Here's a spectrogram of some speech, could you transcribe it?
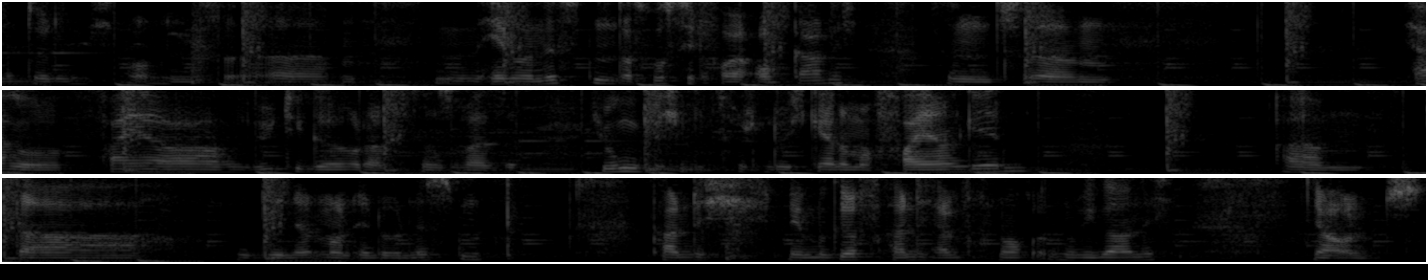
natürlich. Und ähm, Hedonisten, das wusste ich vorher auch gar nicht, sind ähm, ja so feierwütige oder beziehungsweise Jugendliche, die zwischendurch gerne mal feiern gehen. Ähm, da, die nennt man Hedonisten. Kannte ich, den Begriff kannte ich einfach noch irgendwie gar nicht. Ja, und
